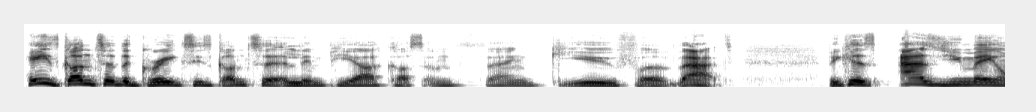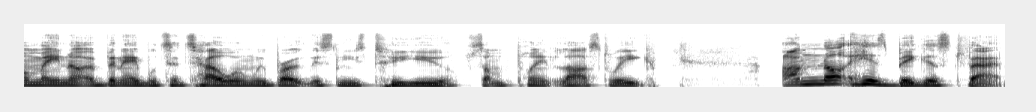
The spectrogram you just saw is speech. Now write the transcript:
He's gone to the Greeks, he's gone to Olympiacos, and thank you for that. Because as you may or may not have been able to tell when we broke this news to you some point last week, I'm not his biggest fan.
